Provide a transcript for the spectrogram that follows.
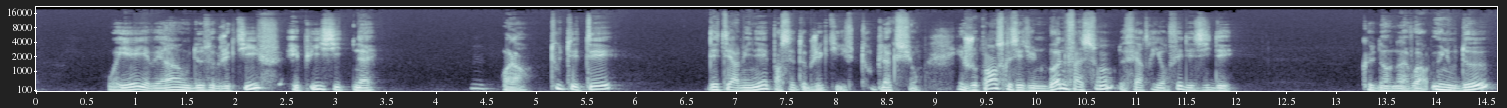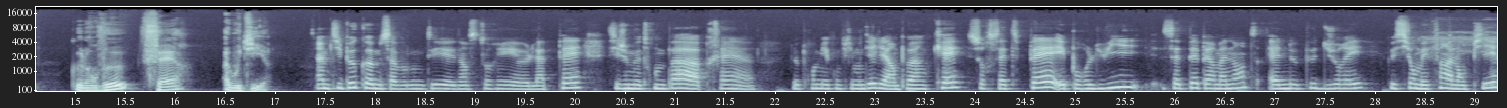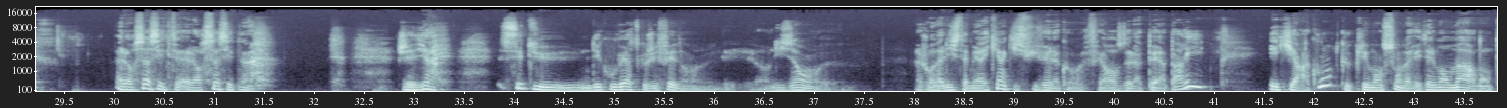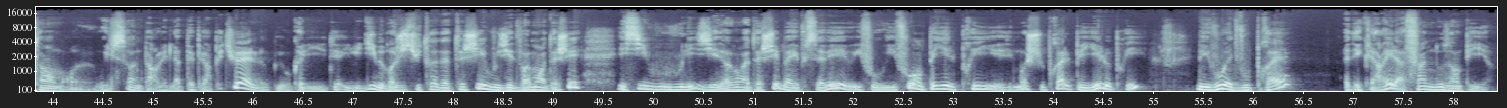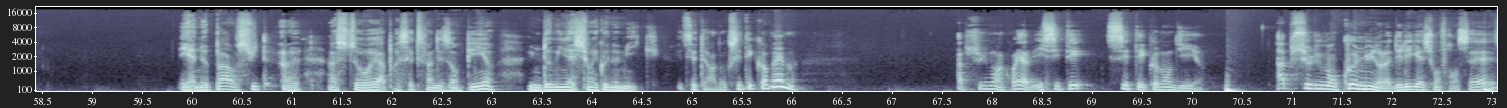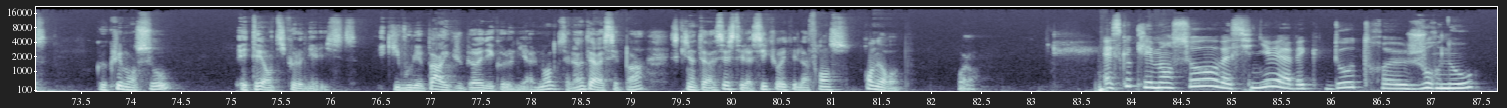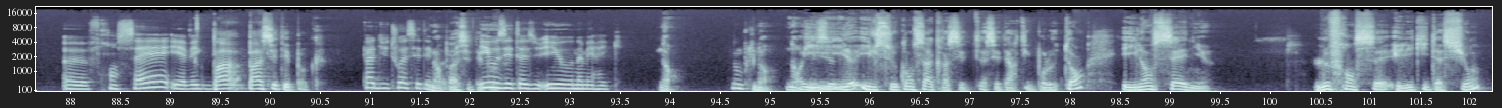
Vous voyez, il y avait un ou deux objectifs, et puis il s'y tenait. Hmm. Voilà. Tout était déterminé par cet objectif, toute l'action. Et je pense que c'est une bonne façon de faire triompher des idées, que d'en avoir une ou deux que l'on veut faire aboutir. Un petit peu comme sa volonté d'instaurer euh, la paix. Si je ne me trompe pas, après euh, le premier conflit mondial, il est un peu inquiet sur cette paix. Et pour lui, cette paix permanente, elle ne peut durer que si on met fin à l'Empire. Alors ça, c'est alors ça, c'est un, j'allais dire, c'est une découverte que j'ai faite en lisant euh, un journaliste américain qui suivait la conférence de la paix à Paris et qui raconte que Clémenceau en avait tellement marre d'entendre euh, Wilson parler de la paix perpétuelle auquel il, lui dit mais moi j'y suis très attaché, vous y êtes vraiment attaché et si vous y êtes vraiment attaché, ben, vous savez il faut il faut en payer le prix et moi je suis prêt à le payer le prix, mais vous êtes-vous prêt à déclarer la fin de nos empires et à ne pas ensuite euh, instaurer, après cette fin des empires, une domination économique, etc. Donc c'était quand même absolument incroyable. Et c'était, c'était, comment dire, absolument connu dans la délégation française que Clémenceau était anticolonialiste et qui voulait pas récupérer des colonies allemandes, ça ne l'intéressait pas. Ce qui l'intéressait, c'était la sécurité de la France en Europe. Voilà. Est-ce que Clémenceau va signer avec d'autres euh, journaux euh, français et avec des- Pas, pas à cette époque. pas du tout à cette Non, époque pas à cette Et aux époque. États-Unis et en Amérique? Non. non plus. Non, non, il, il se- il- il se consacre à, cet- à cet article pour le temps et il enseigne le français et l'équitation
